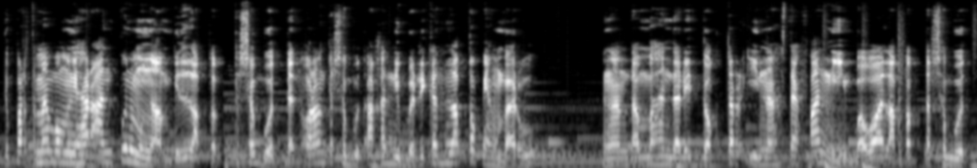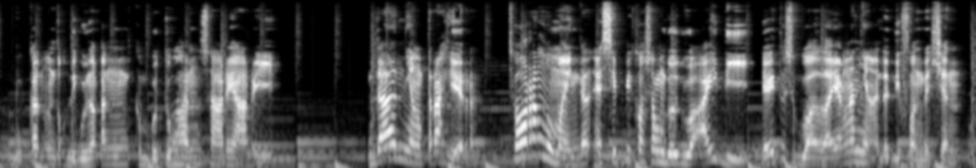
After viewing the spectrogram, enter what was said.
Departemen pemeliharaan pun mengambil laptop tersebut dan orang tersebut akan diberikan laptop yang baru. Dengan tambahan dari Dr. Ina Stefani bahwa laptop tersebut bukan untuk digunakan kebutuhan sehari-hari. Dan yang terakhir, seorang memainkan SCP-022-ID, yaitu sebuah layangan yang ada di Foundation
